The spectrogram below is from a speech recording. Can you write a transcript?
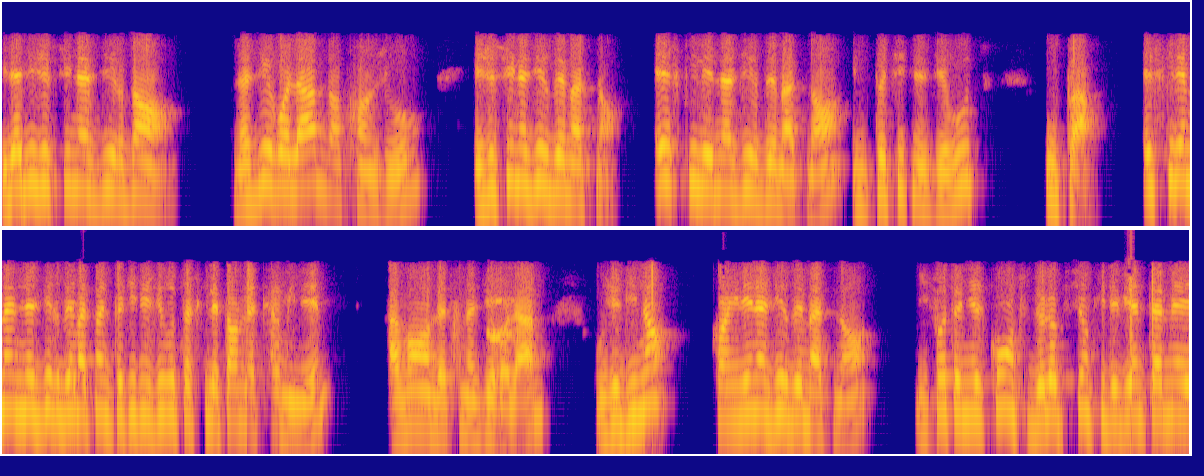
Il a dit, je suis Nazir dans, Nazir Olam dans 30 jours, et je suis Nazir dès maintenant. Est-ce qu'il est Nazir dès maintenant, une petite Nézirut, ou pas? Est-ce qu'il est même Nazir dès maintenant, une petite Nézirut, parce qu'il est temps de la terminer, avant d'être Nazir Olam? Ou je dis non, quand il est nazir dès maintenant, il faut tenir compte de l'option qui devient tamé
